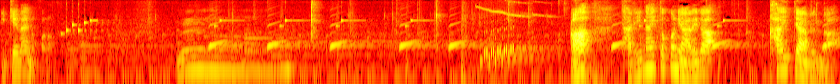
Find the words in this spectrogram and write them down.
いけないのかな？うーん。あ足りないとこにあれが書いてあるんだ。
